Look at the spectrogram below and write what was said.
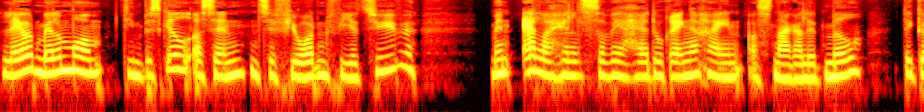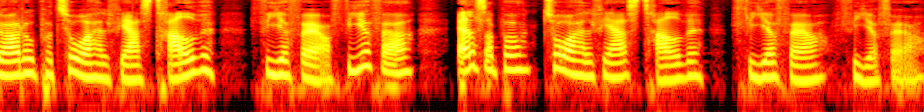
lave et mellemrum, din besked og sende den til 1424. Men allerhelst så vil jeg have, at du ringer herind og snakker lidt med. Det gør du på 72 30 44 44, altså på 72 30 44 44.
